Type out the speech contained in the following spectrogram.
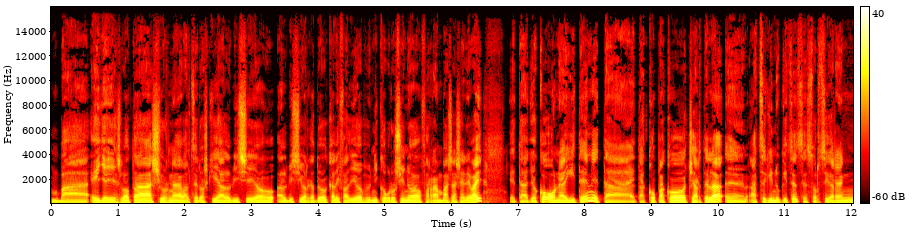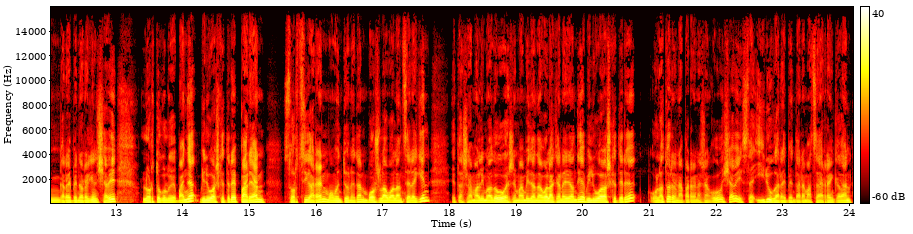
ba, EJ Eslota, Xurna, Baltzeroski, Albizio, Albizi barkatu, Kalifa Diop, Niko Brusino, Farran Basas ere bai, eta joko ona egiten, eta eta kopako txartela eh, atzekin nukitzen, ze zortzigarren garraipen horrekin, Xabi, lortuko luke. Baina, bilu asketere parean, zortzigarren momentu honetan, bos lau balantzerekin, eta samali madu, eseman bitan dagoela kanari handia, bilu asketere, olatuaren aparren esango du, Xabi, ze iru garraipen dara matza errenkadan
